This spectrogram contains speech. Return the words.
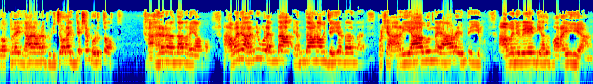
ഡോക്ടറെ ഞാൻ അവനെ പിടിച്ചോളാം ഇഞ്ചക്ഷൻ കൊടുത്തോ? കാരണം എന്താണെന്നറിയാമോ? അവന് അറിഞ്ഞുകൂടെ എന്താ എന്താണ് അവൻ ചെയ്യേണ്ടതെന്ന്. പക്ഷെ അറിയാവുന്നയാൾ എന്ത് ചെയ്യും? അവന് വേണ്ടി അത് പറയുകയാണ്.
